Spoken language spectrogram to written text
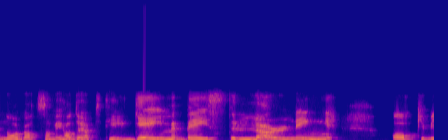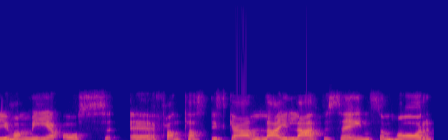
något som vi har döpt till Game-Based Learning. Och vi har med oss eh, fantastiska Laila Hussein som, har,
